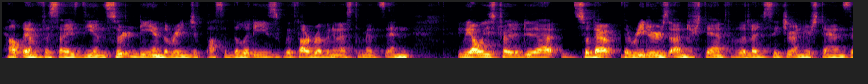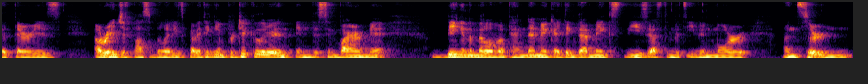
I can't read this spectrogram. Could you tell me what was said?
help emphasize the uncertainty and the range of possibilities with our revenue estimates. And we always try to do that so that the readers understand, so the legislature understands that there is a range of possibilities. But I think, in particular, in, in this environment, being in the middle of a pandemic, I think that makes these estimates even more uncertain.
